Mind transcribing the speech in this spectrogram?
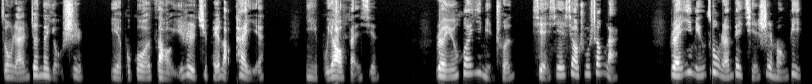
纵然真的有事，也不过早一日去陪老太爷。你不要烦心。”阮云欢一抿唇，险些笑出声来。阮一鸣纵然被秦氏蒙蔽，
